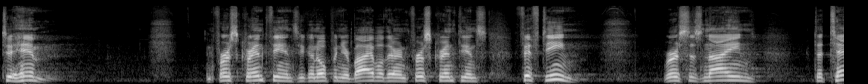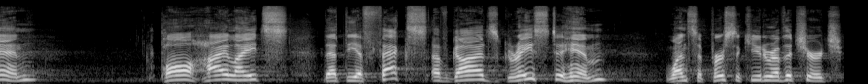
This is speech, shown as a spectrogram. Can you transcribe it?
to Him. In 1 Corinthians, you can open your Bible there in 1 Corinthians 15, verses 9 to 10, Paul highlights that the effects of God's grace to him, once a persecutor of the church,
